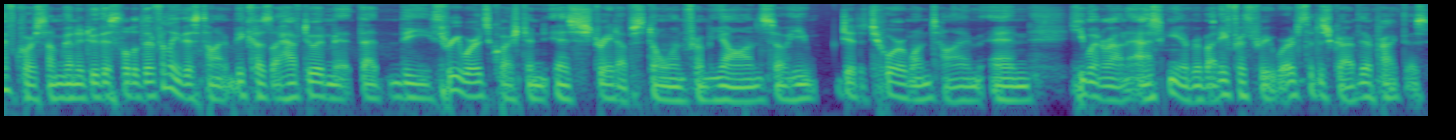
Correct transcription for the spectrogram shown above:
of course, I'm going to do this a little differently this time because I have to admit that the three words question is straight up stolen from Yann. So he did a tour one time and he went around asking everybody for three words to describe their practice.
